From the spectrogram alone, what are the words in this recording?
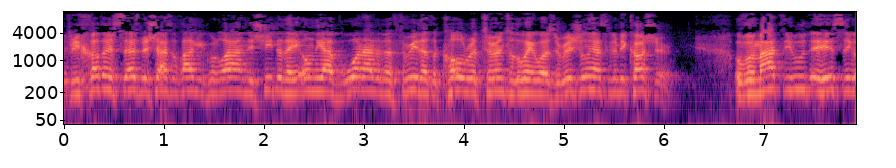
prichodosh says b'shas atchak yikurla and the shita they only have one out of the three that the kol returned to the way it was originally, that's going to be kosher. Uvamati hu de hisig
